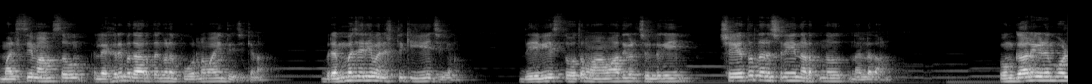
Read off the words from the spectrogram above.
മത്സ്യമാംസവും ലഹരി പദാർത്ഥങ്ങളും പൂർണമായും ത്യജിക്കണം. ബ്രഹ്മചര്യം അനുഷ്ഠിക്കുകയും ചെയ്യണം. ദേവീയ സ്തോത്രം ആമാദികൾ ചൊല്ലുകയും ക്ഷേത്ര ദർശനയും നടത്തുന്നത് നല്ലതാണ്. പൊങ്കാലയിടുമ്പോൾ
